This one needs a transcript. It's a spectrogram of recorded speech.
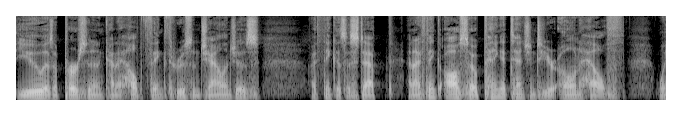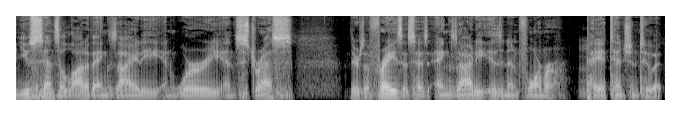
you as a person and kind of help think through some challenges, I think is a step. And I think also paying attention to your own health. When you sense a lot of anxiety and worry and stress, there's a phrase that says anxiety is an informer. Pay attention to it.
